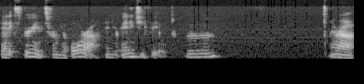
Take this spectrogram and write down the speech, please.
that experience from your aura and your energy field. Mm-hmm. All right.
